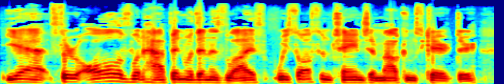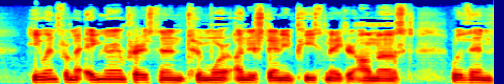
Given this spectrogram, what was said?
Yeah, through all of what happened within his life, we saw some change in Malcolm's character. He went from an ignorant person to a more understanding peacemaker almost within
